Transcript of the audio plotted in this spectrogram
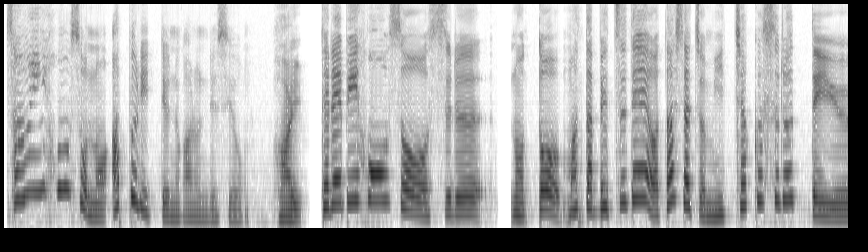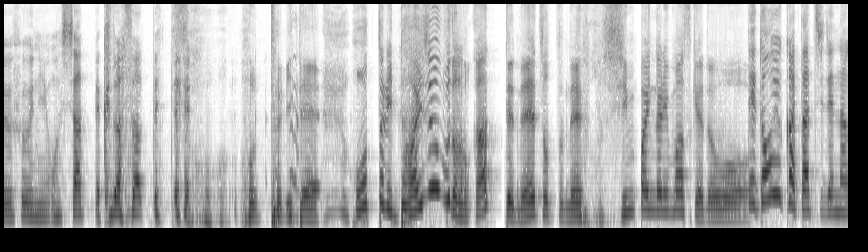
山陰放送のアプリっていうのがあるんですよ。はい。テレビ放送をするのとまた別で私たちを密着するっていう風におっしゃってくださってて。そう本当にね。本当に大丈夫なのかってねちょっとね心配になりますけど。でどういう形で流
